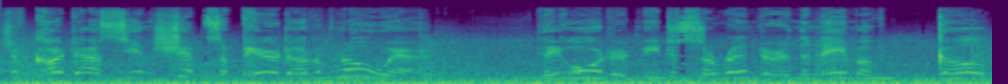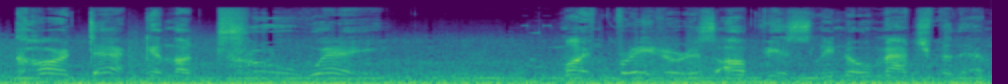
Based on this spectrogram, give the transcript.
Bunch of Cardassian ships appeared out of nowhere. They ordered me to surrender in the name of Gul Kardec and the True Way. My freighter is obviously no match for them.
